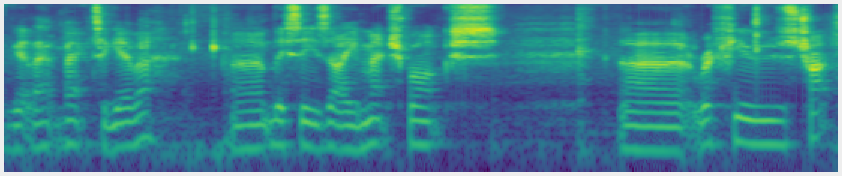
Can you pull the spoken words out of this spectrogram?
We'll get that back together. Uh, this is a matchbox uh, refuse truck.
